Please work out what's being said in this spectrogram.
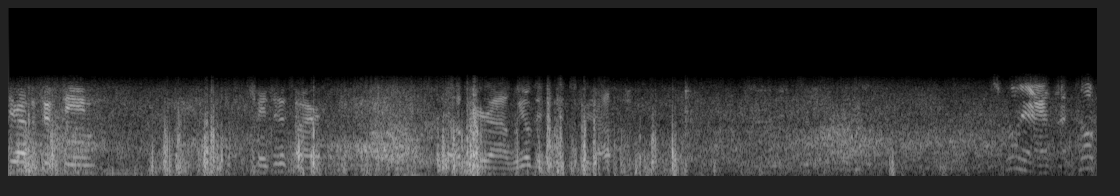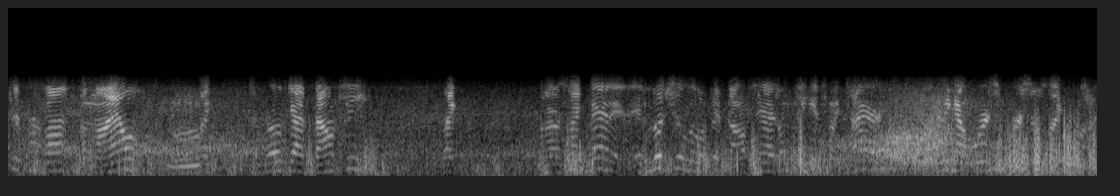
215. Changing the tire. I felt it for about a mile. Mm-hmm. Like the road got bouncy. Like, and I was like, man, it, it looks a little bit bouncy. I don't think it's my tire. And it got worse and worse. I was like, fuck.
